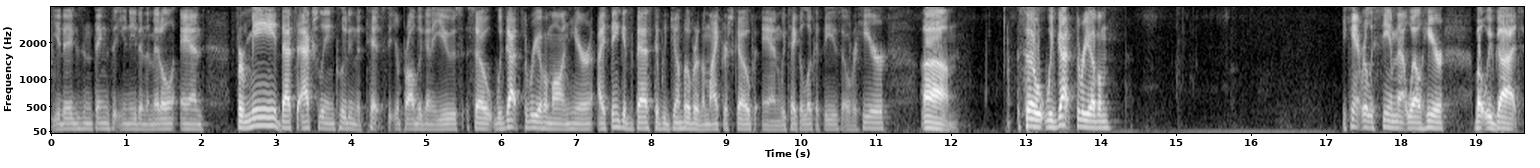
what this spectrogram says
digs and things that you need in the middle, and for me, that's actually including the tips that you're probably going to use. So we've got three of them on here. I think it's best if we jump over to the microscope and we take a look at these over here. Um, so we've got three of them. You can't really see them that well here, but we've got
